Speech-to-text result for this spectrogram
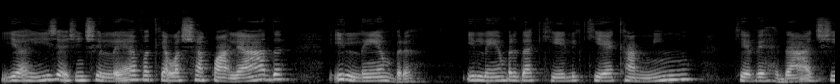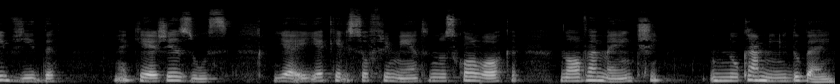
e aí a gente leva aquela chacoalhada e lembra, e lembra daquele que é caminho, que é verdade e vida, né, que é Jesus. E aí aquele sofrimento nos coloca novamente no caminho do bem.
